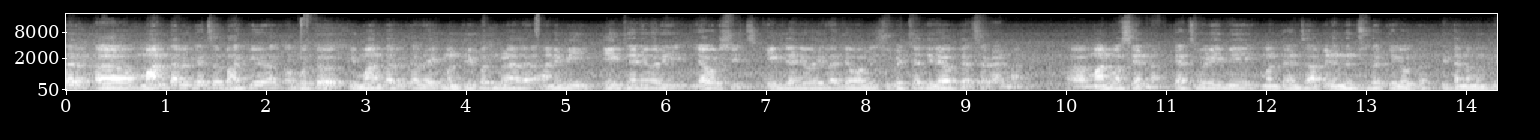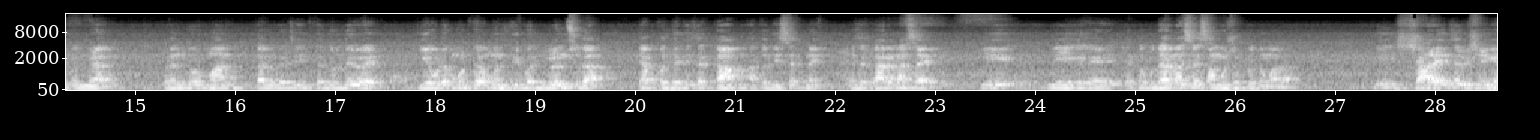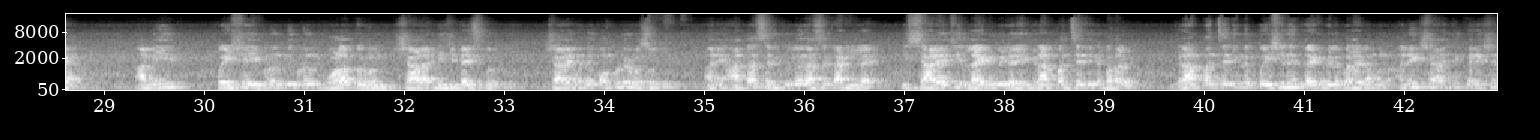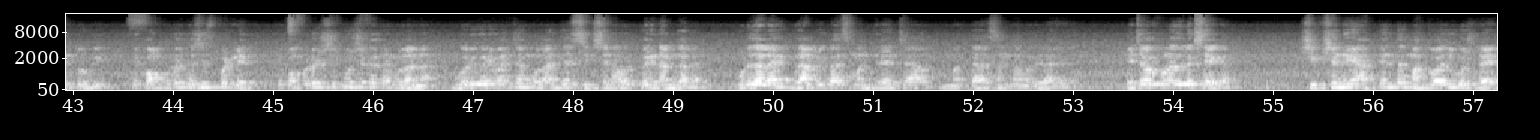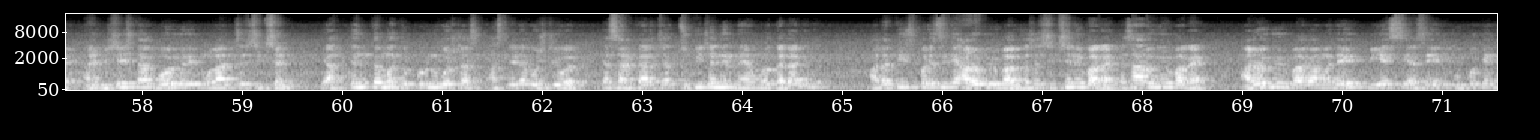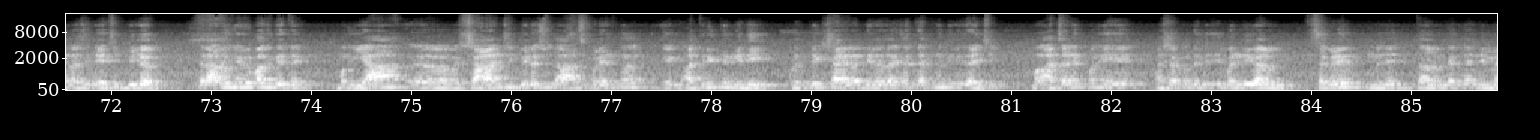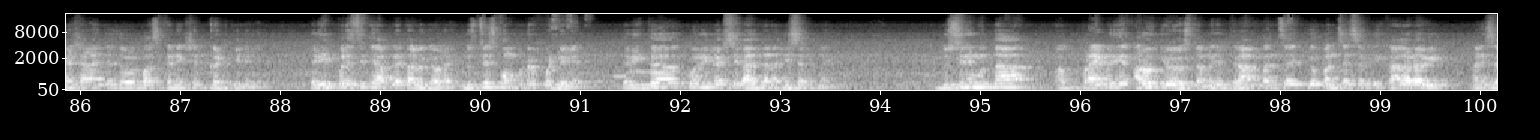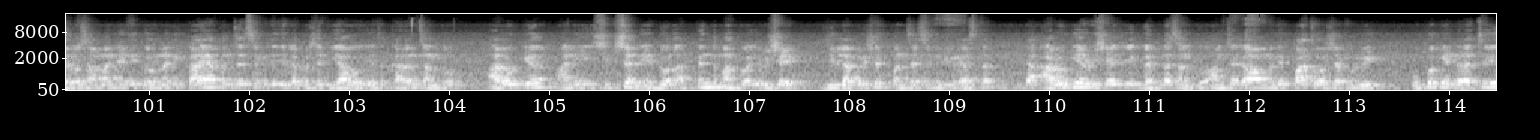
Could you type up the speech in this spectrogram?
तर मान तालुक्याचं भाग्य होतं की मान तालुक्याला एक मंत्रीपद मिळालं आणि मी एक जानेवारी यावर्षीच एक जानेवारीला जेव्हा मी शुभेच्छा दिल्या होत्या सगळ्यांना मानवासियांना त्याचवेळी मी मंत्र्यांचं अभिनंदन सुद्धा केलं होतं की त्यांना मंत्रीपद मिळालं. परंतु मान तालुक्याचं इतकं दुर्दैव आहे की एवढं मोठं मंत्रीपद मिळून सुद्धा त्या पद्धतीचं काम आता दिसत नाही. याचं कारण असं आहे की मी अ, याचं उदाहरणासह सांगू शकतो तुम्हाला की शाळेचा विषय घ्या. आम्ही पैसे इकडून तिकडून गोळा करून शाळा डिजिटाईज करतो. शाळेमध्ये कॉम्प्युटर बसवतो. आणि आता सर्क्युलर असं काढलेलं आहे की शाळेची लाइट बिलं ही ग्रामपंचायतीने भरावी. ग्रामपंचायतीकडे पैसे नाहीत लाइट बिलं भरायला म्हणून अनेक शाळांची कनेक्शन तोडली. ते कॉम्प्युटर तसेच पडलेत. ते कॉम्प्युटर शिकवू शकत नाही मुलांना. गोरगरिबांच्या मुलांच्या शिक्षणावर परिणाम झालाय. पुढे झालाय ग्रामविकास मंत्र्याच्या मतदारसंघामध्ये झालेला. आहे याच्यावर कोणाचं लक्ष आहे का? शिक्षण हे अत्यंत महत्वाची गोष्ट आहे. आणि विशेषतः गोरगरीब मुलांचं शिक्षण हे अत्यंत महत्त्वपूर्ण गोष्ट अस- असलेल्या गोष्टीवर त्या सरकारच्या चुकीच्या निर्णयामुळे गदालेली आहे आता तीच परिस्थिती आरोग्य विभाग जसं शिक्षण विभाग आहे तसा आरोग्य विभाग आहे. आरोग्य विभागामध्ये पी एस सी असेल उपकेंद्र असेल याची बिलं तर आरोग्य विभाग देते. मग या शाळांची बिलं सुद्धा आजपर्यंत एक अतिरिक्त निधी प्रत्येक शाळेला दिला जायचा त्यातनं दिली जायची. मग अचानकपणे हे अशा पद्धतीची बंदी घालून सगळे म्हणजे तालुक्यातल्या निम्म्या शाळांच्या जवळपास कनेक्शन कट केलेले. आहे तर ही परिस्थिती आपल्या तालुक्यावर आहे. नुसतेच कॉम्प्युटर पडलेले आहेत. तर इथं कोणी लक्ष घालताना दिसत नाही. दुसरी मुद्दा प्रायमरी आरोग्य व्यवस्था. म्हणजे ग्रामपंचायत किंवा पंचायत समिती का लढावी आणि सर्वसामान्यांनी तरुणांनी काय या पंचायत समिती जिल्हा परिषद यावं याचं कारण सांगतो. आरोग्य आणि शिक्षण हे दोन अत्यंत महत्त्वाचे विषय जिल्हा परिषद पंचायत समितीकडे असतात. त्या आरोग्य विषयाची एक घटना सांगतो. आमच्या गावामध्ये पाच वर्षापूर्वी उपकेंद्राचे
